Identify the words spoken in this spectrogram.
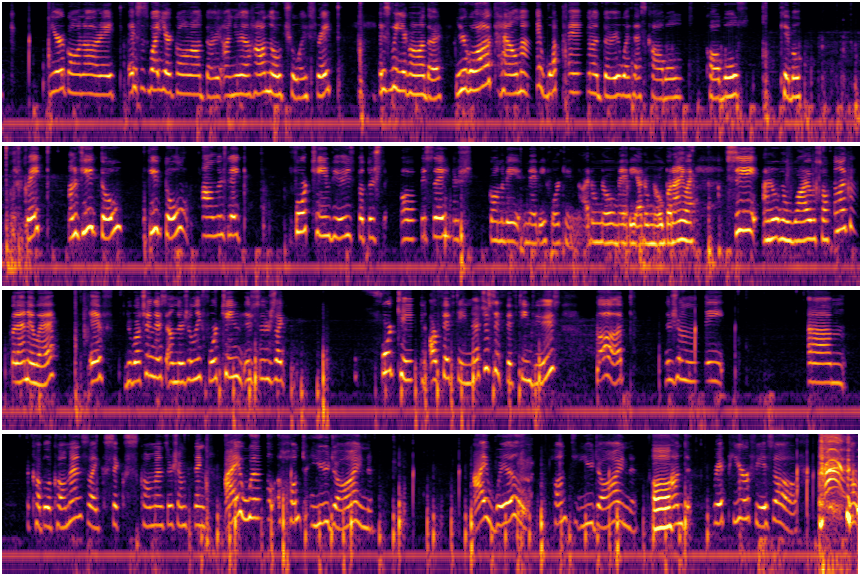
you're gonna right. This is what you're gonna do, and you have no choice, right? This is what you're gonna do. You're gonna tell me what I'm gonna do with this cobbles, cobbles, cable, right? And if you don't, if you don't, and there's like 14 views, but there's obviously there's gonna be maybe 14. I don't know, maybe I don't know. But anyway, see, I don't know why I was talking like that. But anyway, if you're watching this and there's only 14, there's, there's like 14 or 15. Let's just say 15 views, but there's only um a couple of comments, like six comments or something. I will hunt you down. I will hunt you down Uh. and rip your face off. No,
